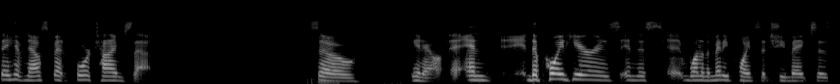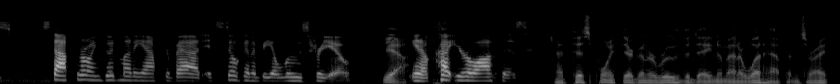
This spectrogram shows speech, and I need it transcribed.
they have now spent four times that. So, you know, and the point here is in this one of the many points that she makes is stop throwing good money after bad, it's still going to be a lose for you. Yeah. You know, cut your losses. At this point, they're going to rue the day no matter what happens, right?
